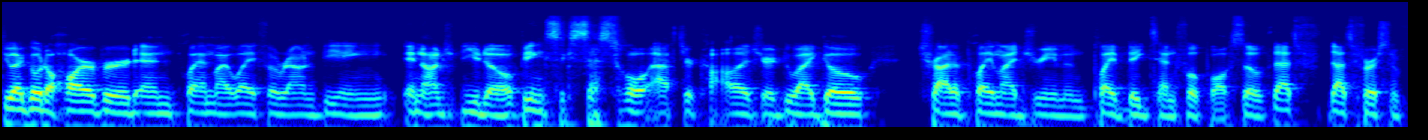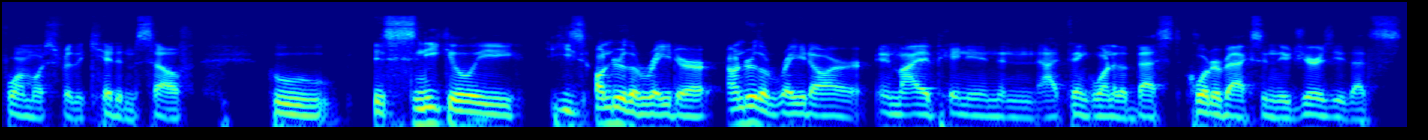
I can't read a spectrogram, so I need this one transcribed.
do I go to Harvard and plan my life around being an you know being successful after college, or do I go try to play my dream and play Big Ten football? So that's that's first and foremost for the kid himself, who is sneakily he's under the radar under the radar in my opinion and i think one of the best quarterbacks in new jersey that's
